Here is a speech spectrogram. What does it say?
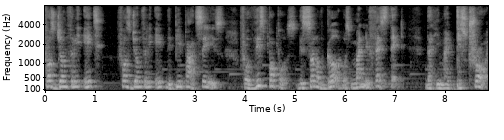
1 John 3 8, 1 John 3 8, the B part says, For this purpose the Son of God was manifested that he might destroy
